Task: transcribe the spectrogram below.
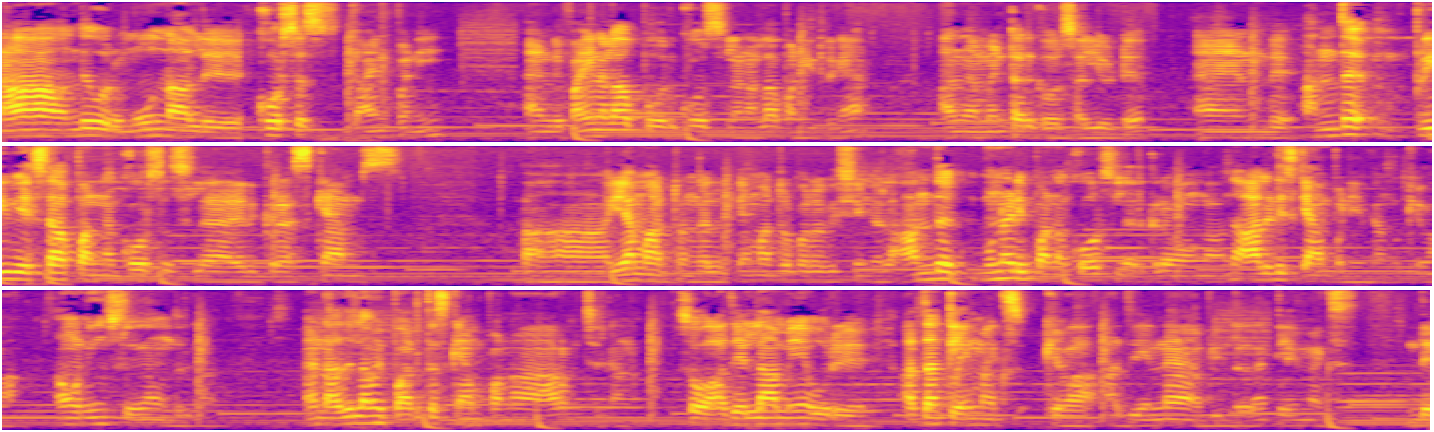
நான் வந்து ஒரு மூணு நாலு கோர்சஸ் ஜாயின் பண்ணி அண்ட் ஃபைனலாக இப்போ ஒரு கோர்ஸில் நல்லா பண்ணிகிட்ருக்கேன் அந்த மென்டருக்கு ஒரு சல்யூட்டு அண்ட் அந்த ப்ரீவியஸாக பண்ண கோர்சஸில் இருக்கிற ஸ்கேம்ஸ் ஏமாற்றங்கள் ஏமாற்றப்படுற விஷயங்கள். அந்த முன்னாடி பண்ண கோர்ஸில் இருக்கிறவங்க வந்து ஆல்ரெடி ஸ்கேம் பண்ணியிருக்காங்க ஓகேவா அவங்க நியூஸில் தான் வந்திருக்காங்க. அண்ட் அது இல்லாமல் இப்போ அடுத்த ஸ்கேம் பண்ண ஆரம்பிச்சிருக்காங்க. ஸோ அது எல்லாமே ஒரு அதுதான் கிளைமேக்ஸ் ஓகேவா அது என்ன அப்படின்றது தான் கிளைமேக்ஸ் இந்த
